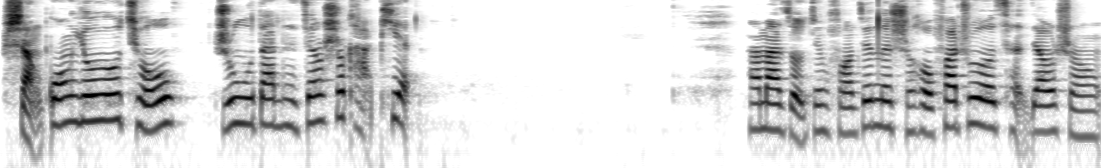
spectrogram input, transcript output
闪光悠悠球、植物大战僵尸卡片。妈妈走进房间的时候，发出了惨叫声。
